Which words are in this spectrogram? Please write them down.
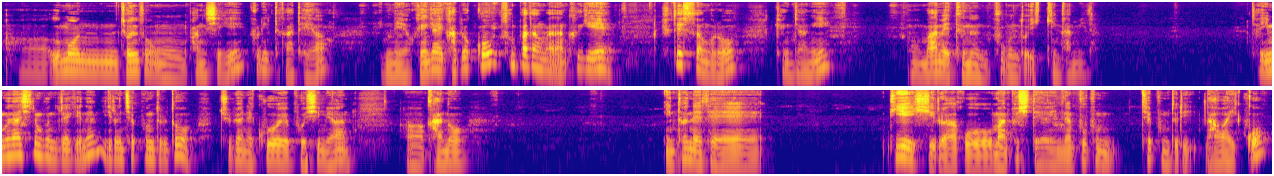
어, 음원 전송 방식이 프린트가 되어 있네요. 굉장히 가볍고 손바닥만한 크기의 휴대성으로 굉장히 어, 마음에 드는 부분도 있긴 합니다. 자, 입문하시는 분들에게는 이런 제품들도 주변에 구호해 보시면 어, 간혹 인터넷에 DAC라고만 표시되어 있는 부품 제품들이 나와 있고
